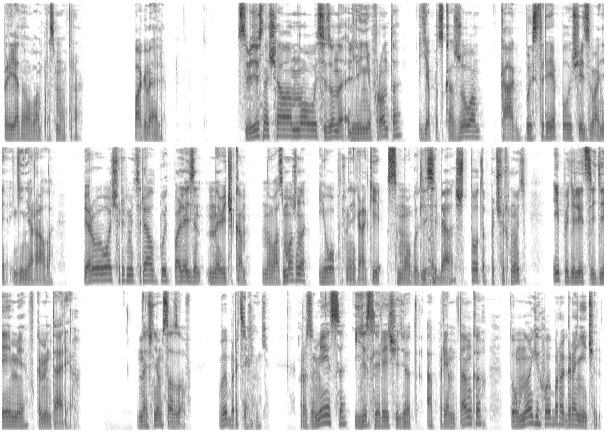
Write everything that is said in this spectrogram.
приятного вам просмотра. Погнали! В связи с началом нового сезона линии фронта, я подскажу вам, как быстрее получить звание генерала. В первую очередь материал будет полезен новичкам, но возможно и опытные игроки смогут для себя что-то подчеркнуть и поделиться идеями в комментариях. Начнем с азов. Выбор техники. Разумеется, если речь идет о прем-танках, то у многих выбор ограничен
